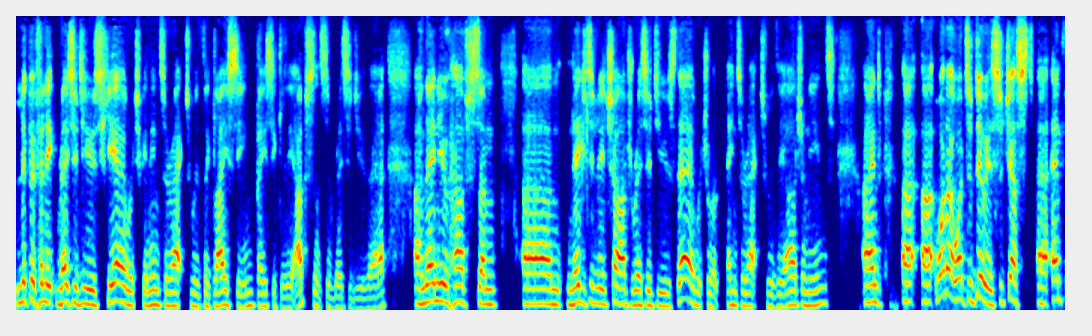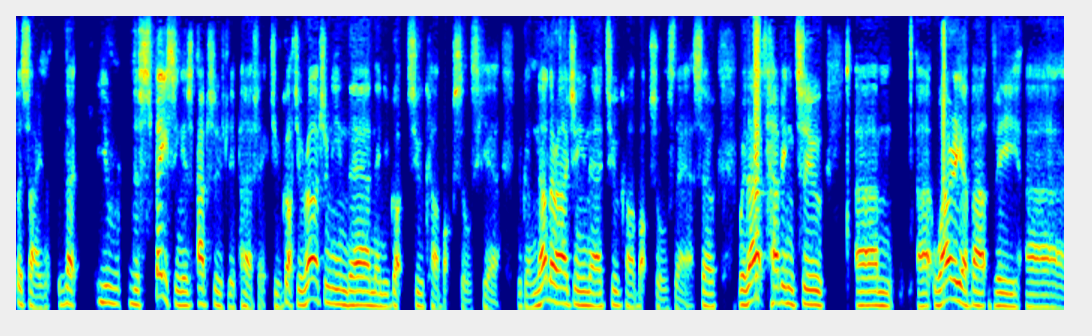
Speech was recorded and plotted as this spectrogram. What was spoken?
lipophilic residues here which can interact with the glycine, basically the absence of residue there. And then you have some um, negatively charged residues there which will interact with the arginines. And uh, uh, what I want to do is to just uh, emphasize that you the spacing is absolutely perfect. You've got your arginine there, and then you've got two carboxyls here. You've got another arginine there, two carboxyls there. So without having to um, uh, worry about the, uh,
